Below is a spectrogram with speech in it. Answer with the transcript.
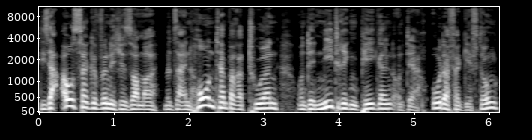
dieser außergewöhnliche Sommer mit seinen hohen Temperaturen und den niedrigen Pegeln und der Odervergiftung.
